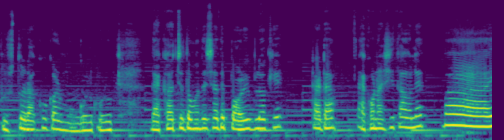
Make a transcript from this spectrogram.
সুস্থ রাখুক আর মঙ্গল করুক। দেখা হচ্ছে তোমাদের সাথে পরের ব্লকে টাটা। এখন আসি তাহলে। বাই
